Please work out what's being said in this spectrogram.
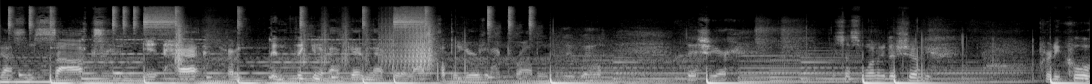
Got some socks, it hat. I've been thinking about getting that for the last couple years, and I probably will this year. Just wanted to show you. Pretty cool.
